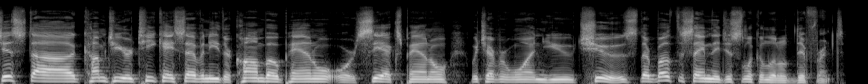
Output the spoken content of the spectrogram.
just uh, come to your TK7 either combo panel or CX panel, whichever one you choose. They're both the same, they just look a little different.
